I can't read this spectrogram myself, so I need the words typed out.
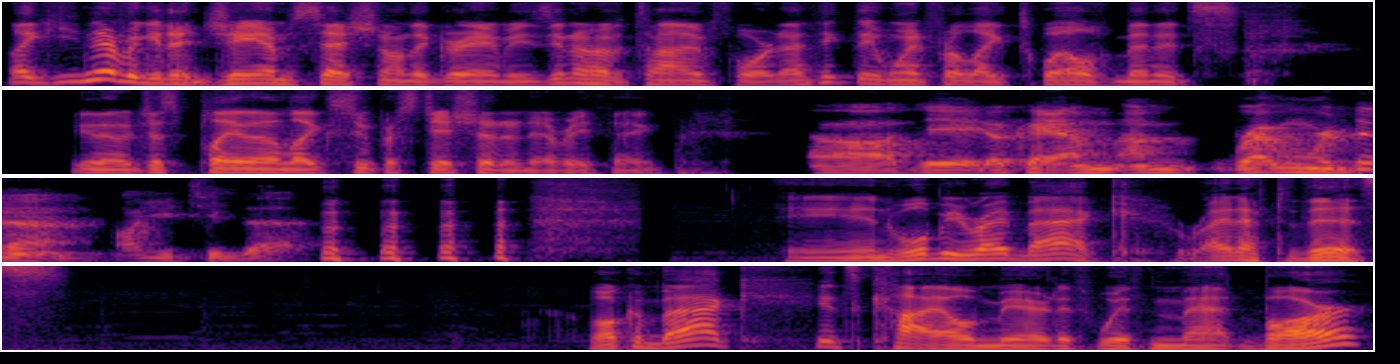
like you never get a jam session on the Grammys. You don't have time for it. I think they went for like twelve minutes. You know, just playing on like superstition and everything. Oh, dude. Okay, I'm I'm right when we're done. I'll YouTube that. and we'll be right back right after this. Welcome back. It's Kyle Meredith with Matt Barr.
